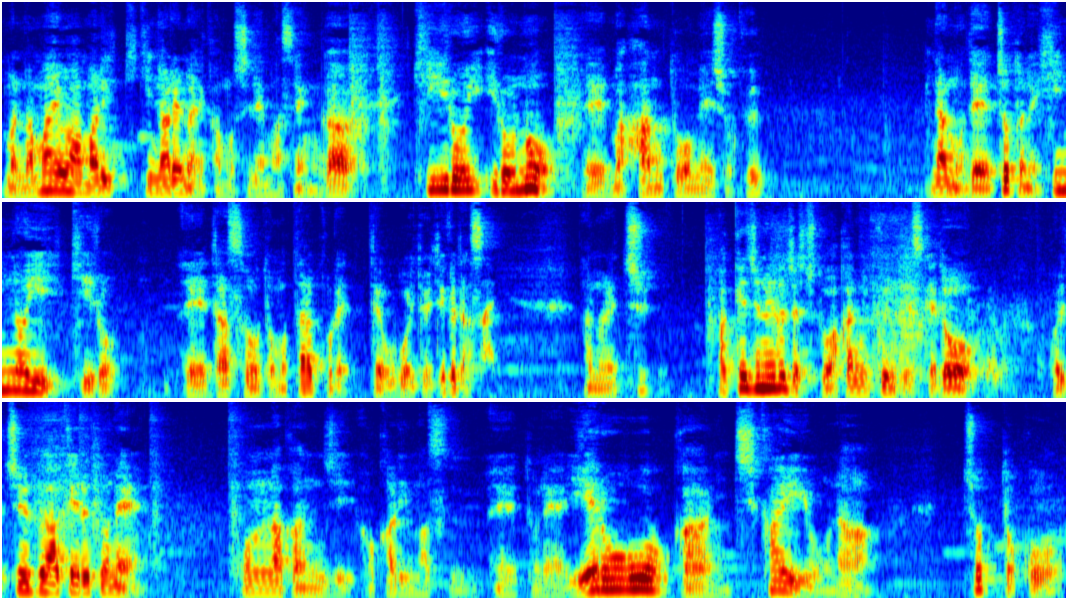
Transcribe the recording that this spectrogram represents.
まあ、名前はあまり聞き慣れないかもしれませんが、黄色い色の、えー、まあ、半透明色。なので、ちょっとね、品のいい黄色、えー、出そうと思ったらこれって覚えておいてください。あのね、パッケージの色じゃちょっとわかりにくいんですけど、これチューブ開けるとね、こんな感じ、わかります？えっ、ー、とね、イエローウォーカーに近いような、ちょっとこ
